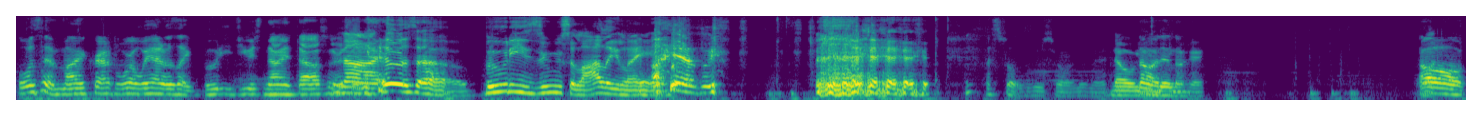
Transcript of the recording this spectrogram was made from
What was that Minecraft world we had? It was like Booty Juice 9000 or Nah, something. it was a uh, booty Zeus lolly Oh land. yeah, Booty. I spelled Zeus wrong, didn't I? No, No, you I didn't. didn't. Okay. Oh,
